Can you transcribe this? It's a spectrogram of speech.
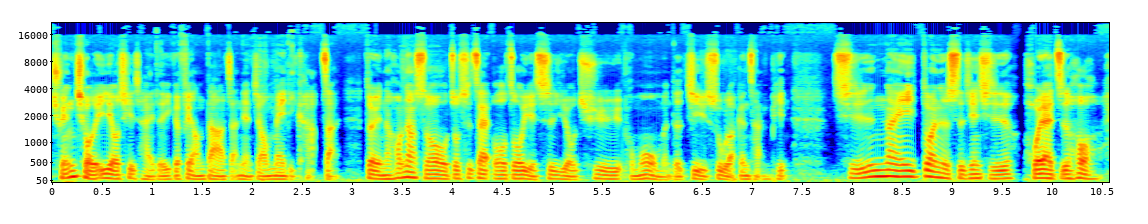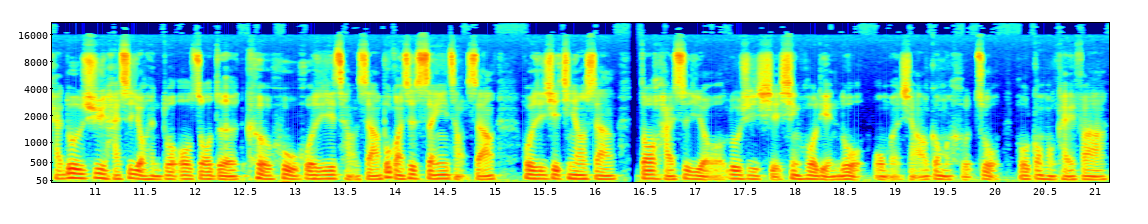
全球的医疗器材的一个非常大的展览，叫 Medica 展。对，然后那时候就是在欧洲也是有去 promote 我们的技术了跟产品。其实那一段的时间，其实回来之后，还陆续还是有很多欧洲的客户或者一些厂商，不管是生意厂商或者一些经销商，都还是有陆续写信或联络我们，想要跟我们合作或共同开发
